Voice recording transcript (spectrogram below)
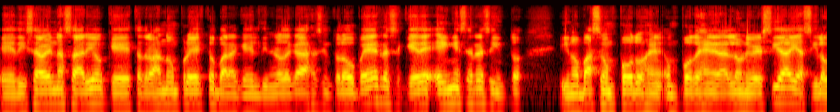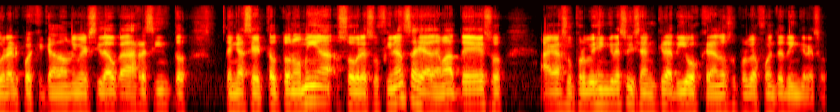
eh, dice Abel Nazario que está trabajando un proyecto para que el dinero de cada recinto de la UPR se quede en ese recinto y no pase un pote, un general en la universidad y así lograr pues que cada universidad o cada recinto tenga cierta autonomía sobre sus finanzas y además de eso haga sus propios ingresos y sean creativos creando sus propias fuentes de ingresos.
